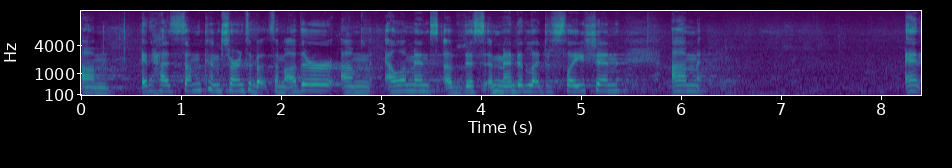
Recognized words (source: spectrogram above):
Um, it has some concerns about some other um, elements of this amended legislation. Um, and,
